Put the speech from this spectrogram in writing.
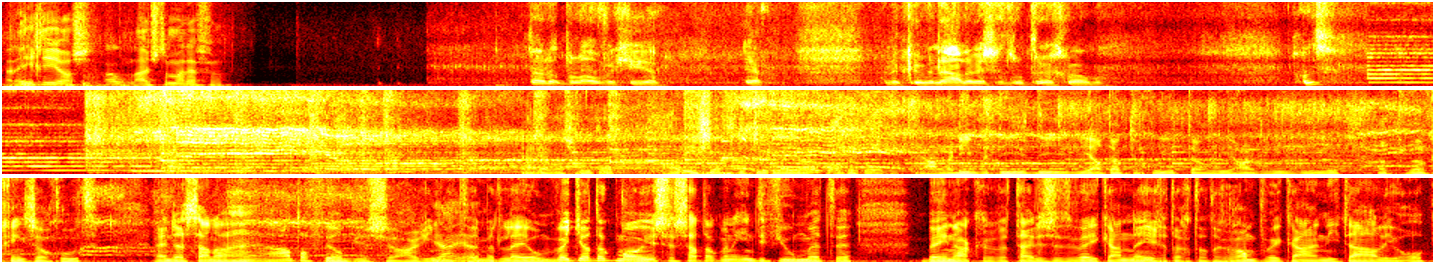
regenjas. Luister maar even. Nou, dat beloof ik je. ja. Ja. En dan kunnen we na de wedstrijd op terugkomen. Goed? Ja, dat was goed hè. Harry zocht natuurlijk Leo ook altijd op. Ja, maar die, die, die, die had ook de goede toon, die Harry. Die, dat, dat ging zo goed. En daar staan nog een aantal filmpjes, eh, Harry Ja, met, ja. eh, met Leo. Weet je wat ook mooi is? Er staat ook een interview met eh Benakker tijdens het WK 90, dat ramp WK in Italië op.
